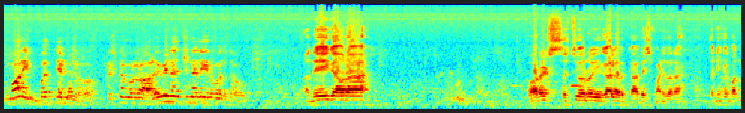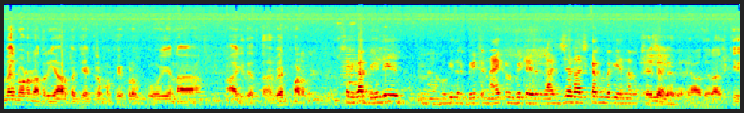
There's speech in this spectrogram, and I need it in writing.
ಸುಮಾರು ಇಪ್ಪತ್ತೆಂಟು ಕೃಷ್ಣ ಅಳಿವಿನಂಚಿನಲ್ಲಿ ಇರುವಂಥವು. ಅದೇ ಈಗ ಅವರ ಫಾರೆಸ್ಟ್ ಸಚಿವರು ಈಗಾಗಲೇ ಅದಕ್ಕೆ ಆದೇಶ ಮಾಡಿದ್ದಾರೆ. ತನಿಖೆ ಬಂದ್ಮೇಲೆ ನೋಡೋಣ ಅದ್ರ ಯಾರ ಬಗ್ಗೆ ಕ್ರಮ ಕೈಗೊಳ್ಳಬೇಕು ಏನ ಆಗಿದೆ ಅಂತ ವೇಟ್ ಮಾಡಬೇಕು ಸರ್ ಈಗ ದೆಹಲಿ ಹೋಗಿದ್ರೆ ಭೇಟಿ ನಾಯಕರು ಭೇಟಿ ಆಗಿದ್ರೆ ರಾಜ್ಯ ರಾಜಕಾರಣ ಬಗ್ಗೆ ಏನಾದ್ರು ಚರ್ಚೆ ಇಲ್ಲ ಇಲ್ಲ ಇಲ್ಲ ಯಾವುದೇ ರಾಜಕೀಯ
